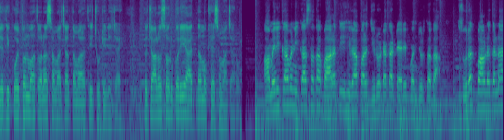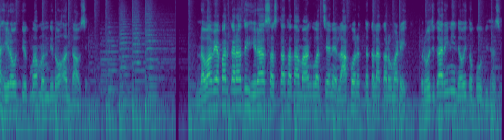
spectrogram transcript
જેથી કોઈપણ મહત્વના સમાચાર તમારાથી છૂટી ન જાય. તો ચાલો શરૂ કરીએ આજના મુખ્ય સમાચારો. અમેરિકામાં નિકાસ થતા ભારતીય હીરા પર ઝીરો ટકા ટેરિફ મંજૂર થતા સુરત ભાવનગરના હીરા ઉદ્યોગમાં મંદીનો અંત આવશે. નવા વેપાર કરાતી હીરા સસ્તા થતા માંગ વધશે અને લાખો રત્ન કલાકારો માટે રોજગારીની નવી તકો ઊભી થશે.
